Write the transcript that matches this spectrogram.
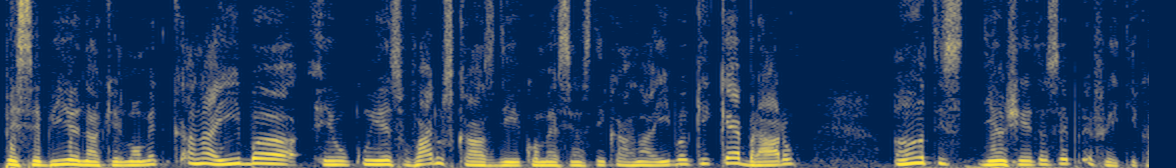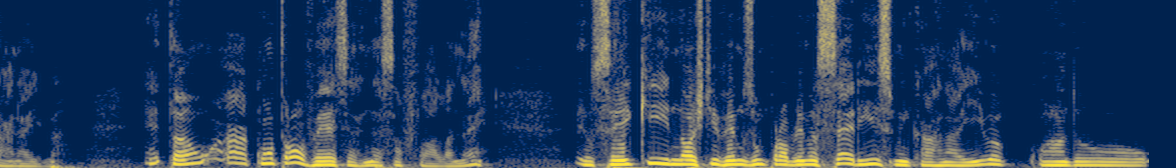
percebia naquele momento, Carnaíba, eu conheço vários casos de comerciantes de Carnaíba que quebraram antes de Anchieta ser prefeito de Carnaíba. Então, há controvérsia nessa fala, né? Eu sei que nós tivemos um problema seríssimo em Carnaíba quando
